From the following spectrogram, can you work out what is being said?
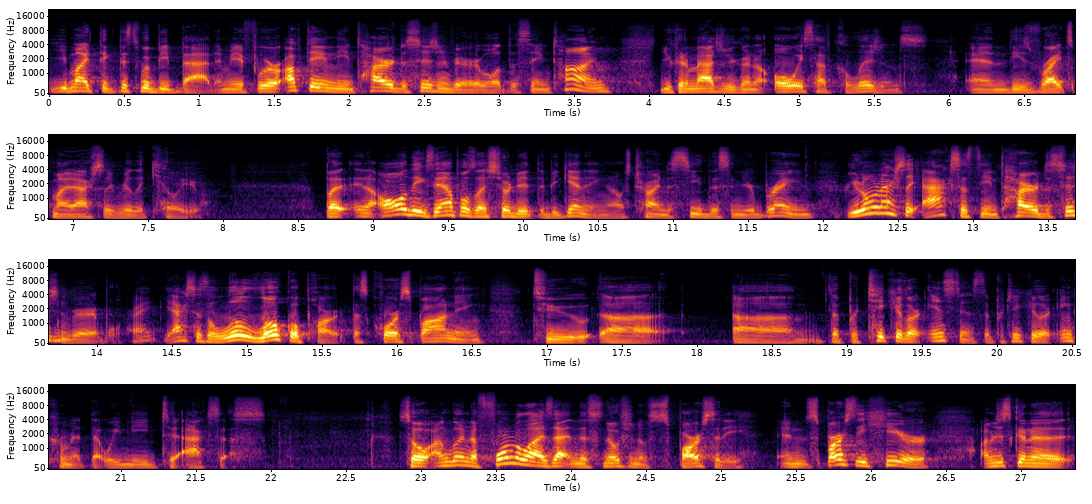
you might think this would be bad. I mean, if we were updating the entire decision variable at the same time, you can imagine you're going to always have collisions, and these writes might actually really kill you. But in all the examples I showed you at the beginning, I was trying to seed this in your brain, you don't actually access the entire decision variable, right? You access a little local part that's corresponding to uh, um, the particular instance, the particular increment that we need to access. So I'm going to formalize that in this notion of sparsity. And sparsity here, I'm just going to,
